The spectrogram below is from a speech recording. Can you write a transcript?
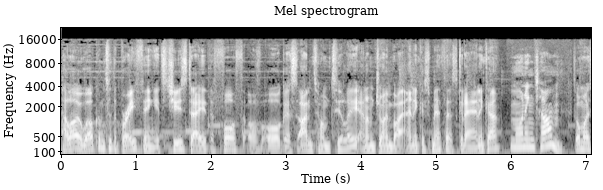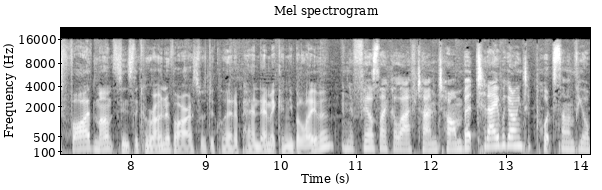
Hello, welcome to the briefing. It's Tuesday, the 4th of August. I'm Tom Tilley and I'm joined by Annika Smethurst. G'day, Annika. Morning, Tom. It's almost five months since the coronavirus was declared a pandemic. Can you believe it? And it feels like a lifetime, Tom. But today we're going to put some of your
